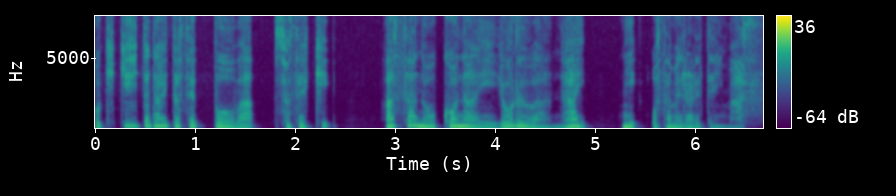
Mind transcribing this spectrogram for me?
お聞きいただいた説法は書籍朝の来ない夜はないに収められています。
